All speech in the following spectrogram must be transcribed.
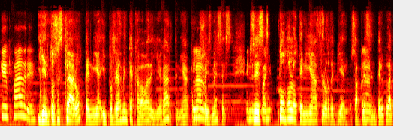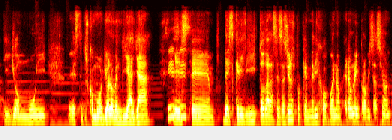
Qué padre. Y entonces, claro, tenía, y pues realmente acababa de llegar, tenía como seis meses. entonces, todo lo tenía a flor de piel. O sea, presenté el platillo muy, este, pues como yo lo vendía allá. este, describí todas las sensaciones porque me dijo, bueno, era una improvisación.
